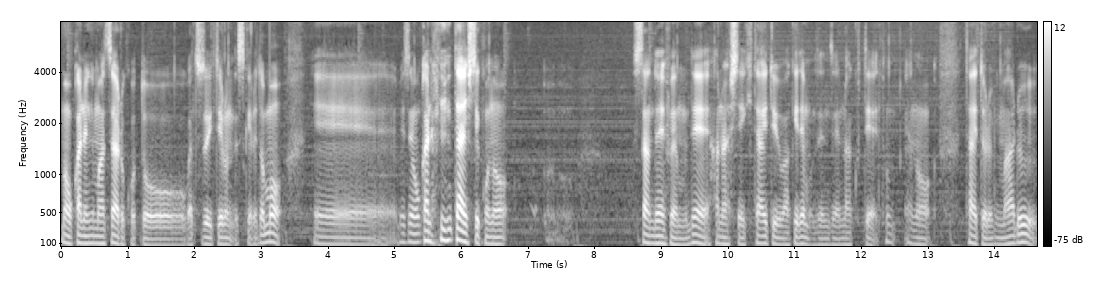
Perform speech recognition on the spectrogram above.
まあ、お金にまつわることが続いてるんですけれども、えー、別にお金に対してこのスタンド FM で話していきたいというわけでも全然なくてあのタイトルにもある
